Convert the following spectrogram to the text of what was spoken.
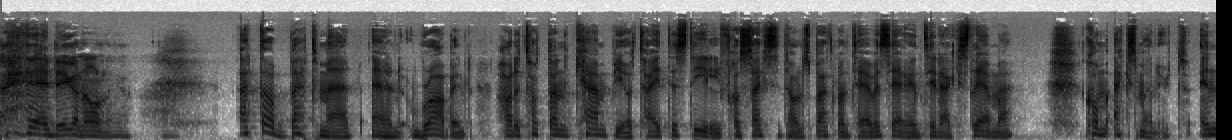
Jeg digger Nolan. Ja. Etter Batman and Robin hadde tatt den campy og teite stilen fra 60-talls Batman-TV-serien til det ekstreme, kom X-Man ut. En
